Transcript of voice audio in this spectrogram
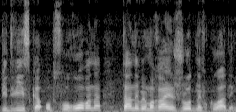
підвізка обслугована та не вимагає жодних вкладень.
